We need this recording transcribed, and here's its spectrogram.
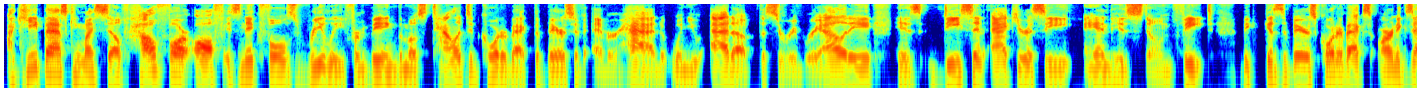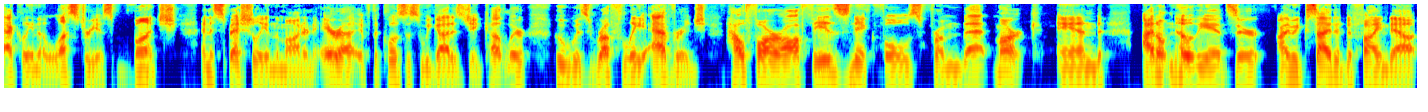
I keep asking myself, how far off is Nick Foles really from being the most talented quarterback the Bears have ever had when you add up the cerebrality, his decent accuracy, and his stone feet? Because the Bears quarterbacks aren't exactly an illustrious bunch, and especially in the modern era, if the closest we got is Jay Cutler, who was roughly average, how far off is Nick Foles from that mark? And I don't know the answer. I'm excited to find out.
